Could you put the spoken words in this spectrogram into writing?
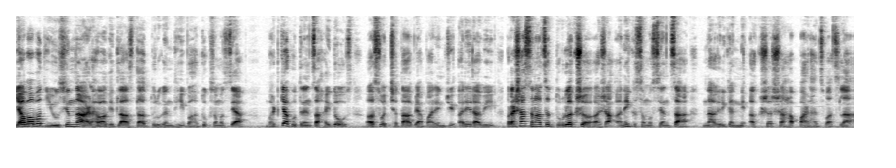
याबाबत युसीएमनं आढावा घेतला असता दुर्गंधी वाहतूक समस्या भटक्या कुत्र्यांचा हैदोस अस्वच्छता व्यापाऱ्यांची अरेरावी प्रशासनाचं दुर्लक्ष अशा अनेक समस्यांचा नागरिकांनी अक्षरशः पाढाच वाचला.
